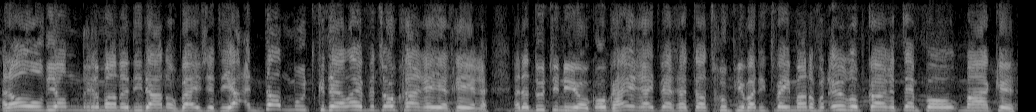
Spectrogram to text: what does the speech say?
En al die andere mannen die daar nog bij zitten. Ja, en dan moet Cadel Evans ook gaan reageren. En dat doet hij nu ook. Ook hij rijdt weg uit dat groepje waar die twee mannen van Europcar het tempo maken.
